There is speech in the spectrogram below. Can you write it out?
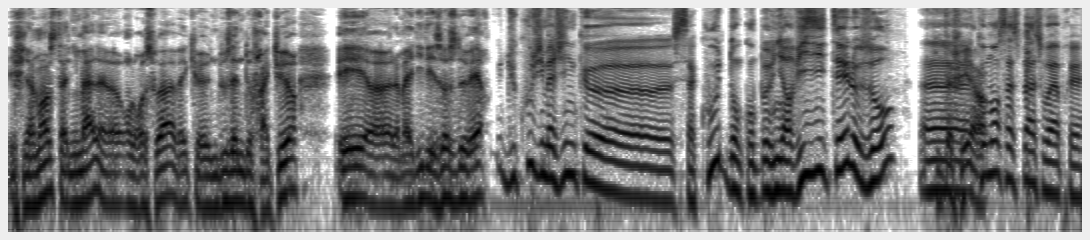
et finalement, cet animal, euh, on le reçoit avec une douzaine de fractures et euh, la maladie des os de verre. Du coup, j'imagine que euh, ça coûte, donc on peut venir visiter le zoo. Euh, fait. Comment ça se passe, ouais, après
